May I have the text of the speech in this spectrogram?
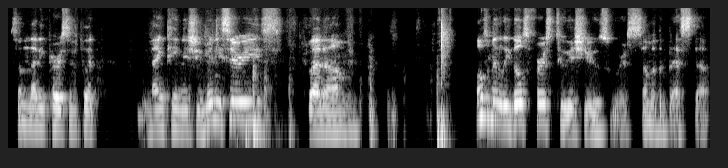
Some nutty person put 19 issue miniseries, but um, ultimately, those first two issues were some of the best stuff.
